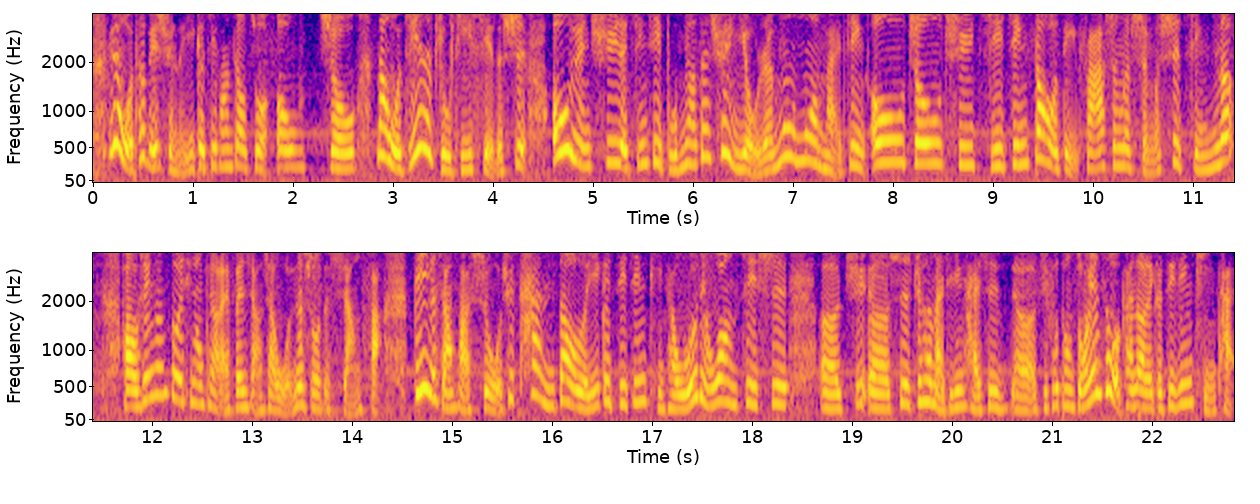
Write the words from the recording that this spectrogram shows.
因为我特别选了一个地方叫做欧洲。那我今天的主题写的是欧元区的经济不妙，但却有人。默末买进欧洲区基金，到底发生了什么事情呢？好，我先跟各位听众朋友来分享一下我那时候的想法。第一个想法是，我去看到了一个基金平台，我有点忘记是呃聚呃是聚合买基金还是呃基富通。总而言之，我看到了一个基金平台，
